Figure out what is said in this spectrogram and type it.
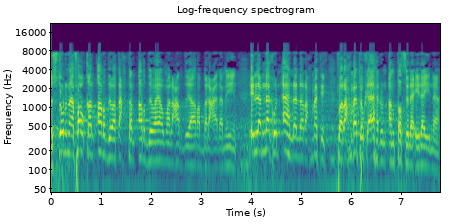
استرنا فوق الأرض وتحت الأرض ويوم العرض يا رب العالمين. إن لم نكن أهلا لرحمتك فرحمتك أهل أن تصل إلينا.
